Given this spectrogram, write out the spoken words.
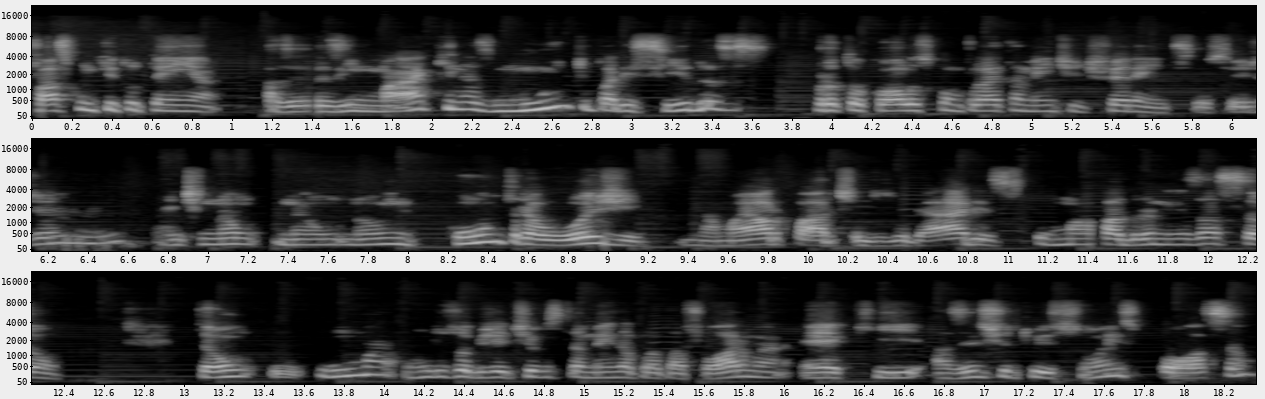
faz com que tu tenha, às vezes, em máquinas muito parecidas, protocolos completamente diferentes, ou seja, uhum. a gente não, não, não encontra hoje, na maior parte dos lugares, uma padronização. Então, uma, um dos objetivos também da plataforma é que as instituições possam,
